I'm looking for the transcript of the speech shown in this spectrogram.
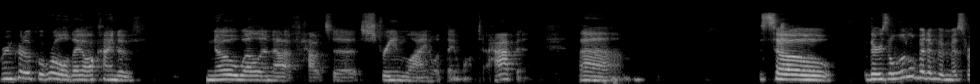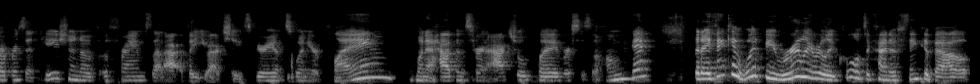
We're in critical role they all kind of know well enough how to streamline what they want to happen. Um so there's a little bit of a misrepresentation of, of frames that, that you actually experience when you're playing, when it happens for an actual play versus a home game. But I think it would be really, really cool to kind of think about,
